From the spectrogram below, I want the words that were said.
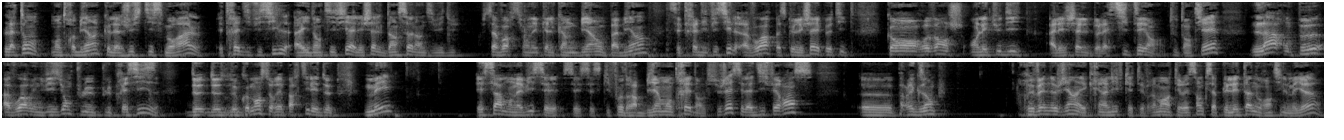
Platon montre bien que la justice morale est très difficile à identifier à l'échelle d'un seul individu. Savoir si on est quelqu'un de bien ou pas bien, c'est très difficile à voir parce que l'échelle est petite. Quand en revanche on l'étudie à l'échelle de la cité tout entière, là on peut avoir une vision plus, précise de, de comment se répartissent les deux. Mais et ça, à mon avis, c'est ce qu'il faudra bien montrer dans le sujet, c'est la différence. Euh, par exemple, Ruvenegien a écrit un livre qui était vraiment intéressant, qui s'appelait L'État nous rend-il meilleur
